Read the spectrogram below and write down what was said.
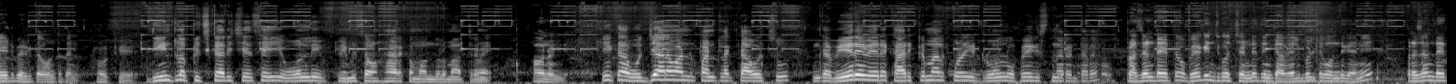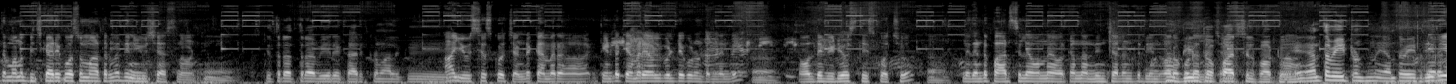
రేటు పెరుగుతూ ఉంటుందండి. ఓకే దీంట్లో పిచికారీ చేసేవి ఓన్లీ క్రిమి సంహారక మందులు మాత్రమే. అవునండి. ఇక ఉద్యానవన పంటలకు కావచ్చు ఇంకా వేరే వేరే కార్యక్రమాలకు కూడా ఈ డ్రోన్లు ఉపయోగిస్తున్నారంటారా? ప్రజెంట్ అయితే ఉపయోగించుకోవచ్చండి దీనికి అవైలబిలిటీ ఉంది కానీ ప్రజెంట్ అయితే మనం పిచికారీ కోసం మాత్రమే దీన్ని యూజ్ చేస్తున్నామండి. ఇతరత్ర వేరే కార్యక్రమాలకి యూజ్ చేసుకోవచ్చు అండి. కెమెరా దీంట్లో కెమెరా అవైలబిలిటీ కూడా ఉంటుందండి. వాళ్ళతో వీడియోస్ తీసుకోవచ్చు. లేదంటే పార్సిల్ ఏమన్నా ఎవరికైనా అందించాలంటే దీని ద్వారా దీంతో పార్సిల్ పాటు ఎంత వెయిట్ ఉంటుంది? ఎంత వెయిట్ ఇది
